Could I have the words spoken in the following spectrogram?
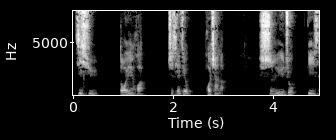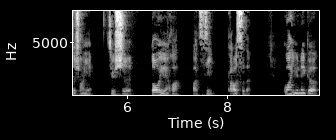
继续多元化，直接就破产了。史玉柱第一次创业就是多元化把自己搞死的。关于那个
